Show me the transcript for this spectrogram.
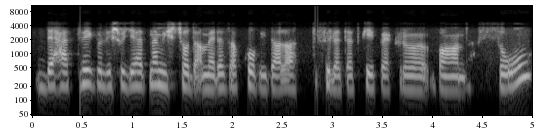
de hát végül is ugye hát nem is csoda, mert ez a Covid alatt született képekről van szó.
